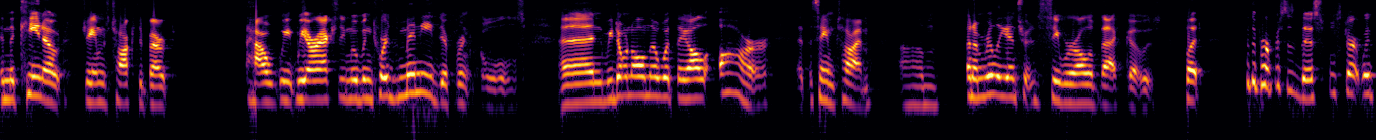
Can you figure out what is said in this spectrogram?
in the keynote, James talked about how we, we are actually moving towards many different goals, and we don't all know what they all are at the same time. Um, and I'm really interested to see where all of that goes. But for the purposes of this, we'll start with,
